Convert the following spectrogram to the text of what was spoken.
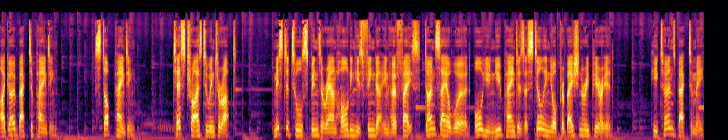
I go back to painting. Stop painting. Tess tries to interrupt. Mr. Tool spins around holding his finger in her face, don't say a word, all you new painters are still in your probationary period. He turns back to me.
